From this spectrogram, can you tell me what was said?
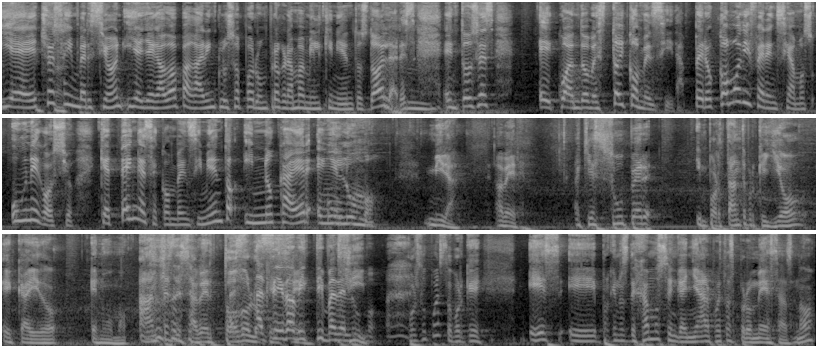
y he hecho esa inversión y he llegado a pagar incluso por un programa 1.500 dólares. Entonces, eh, cuando me estoy convencida. Pero ¿cómo diferenciamos un negocio que tenga ese convencimiento y no caer en el humo? Mira, a ver, aquí es súper importante porque yo he caído en humo antes de saber todo lo que ha sido víctima del humo por supuesto porque es eh, porque nos dejamos engañar por estas promesas, ¿no?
